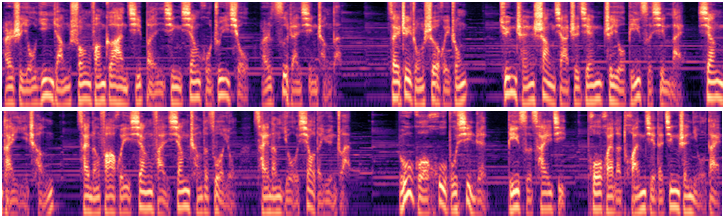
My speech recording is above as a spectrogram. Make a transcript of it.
而是由阴阳双方各按其本性相互追求而自然形成的。在这种社会中，君臣上下之间只有彼此信赖、相待以诚，才能发挥相反相成的作用，才能有效的运转。如果互不信任、彼此猜忌，破坏了团结的精神纽带。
